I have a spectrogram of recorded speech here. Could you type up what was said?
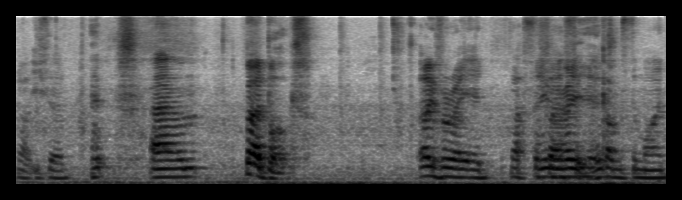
like you said. Um, Bird Box. Overrated. That's the first thing that comes to mind.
